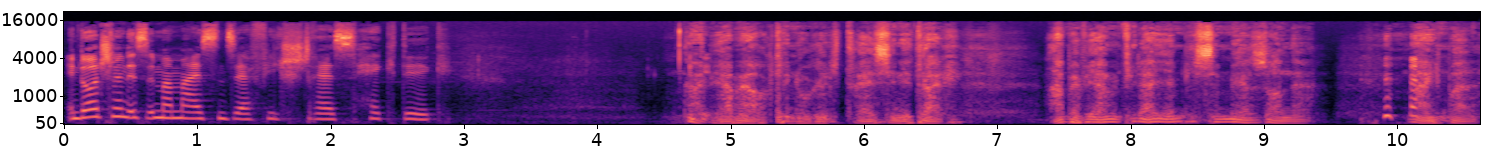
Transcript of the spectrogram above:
In Deutschland ist immer meistens sehr viel Stress, Hektik. Nein, wir haben ja auch genug Stress in Italien. Aber wir haben vielleicht ein bisschen mehr Sonne. Manchmal.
